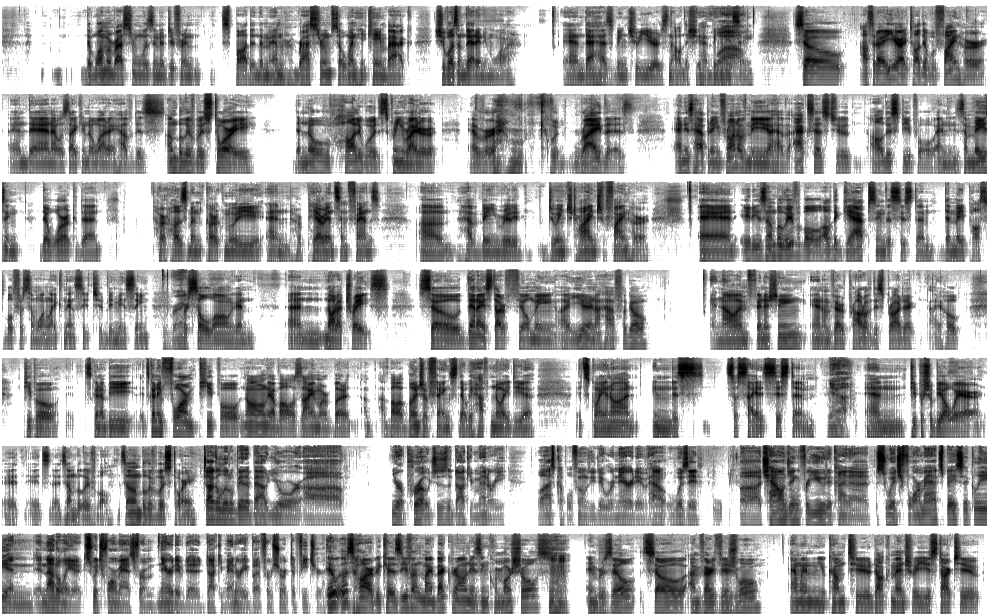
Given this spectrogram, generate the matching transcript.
the woman restroom was in a different spot than the man restroom. So when he came back, she wasn't there anymore. and that has been two years now that she had been Wow. missing. So after a year, I thought they would find her, and then I was like, you know what? I have this unbelievable story that no Hollywood screenwriter ever could write this. And it's happening in front of me. I have access to all these people, and it's amazing the work that her husband, Kirk Moody, and her parents and friends um, have been really doing, trying to find her. And it is unbelievable all the gaps in the system that made possible for someone like Nancy to be missing for so long and and not a trace. So then I started filming a year and a half ago, and now I'm finishing, and I'm very proud of this project. I hope people it's gonna be it's gonna inform people not only about Alzheimer but about a bunch of things that we have no idea it's going on in this society system Yeah. and people should be aware it, it's it's unbelievable it's an unbelievable story Talk a little bit about your uh, your approach. This is a documentary. The last couple of films you did were narrative. How was it uh, challenging for you to kind of switch formats, basically, and and not only uh, switch formats from narrative to documentary, but from short to feature? It was hard because even my background is in commercials in Brazil, so I'm very visual. And when you come to documentary, you start to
